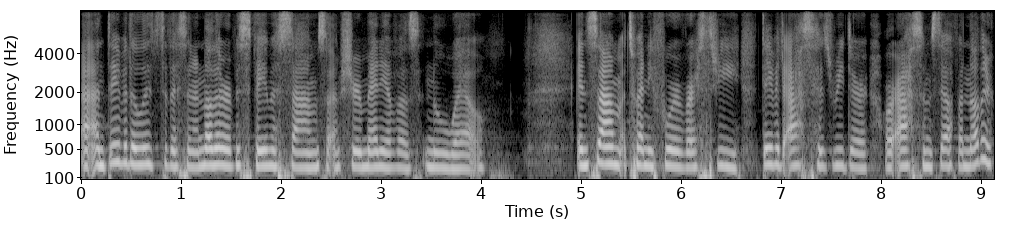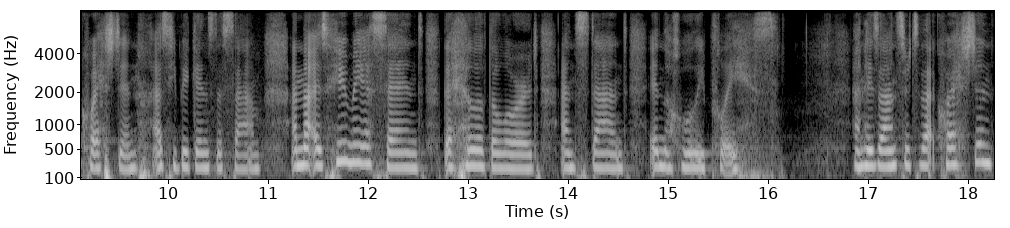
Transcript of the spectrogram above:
And David alludes to this in another of his famous psalms that I'm sure many of us know well. In Psalm 24, verse 3, David asks his reader or asks himself another question as he begins the psalm, and that is Who may ascend the hill of the Lord and stand in the holy place? And his answer to that question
